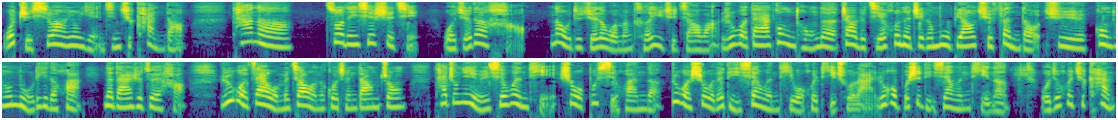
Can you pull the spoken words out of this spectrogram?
我只希望用眼睛去看到他呢做的一些事情，我觉得好。那我就觉得我们可以去交往。如果大家共同的照着结婚的这个目标去奋斗，去共同努力的话，那当然是最好。如果在我们交往的过程当中，他中间有一些问题是我不喜欢的，如果是我的底线问题，我会提出来；如果不是底线问题呢，我就会去看。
